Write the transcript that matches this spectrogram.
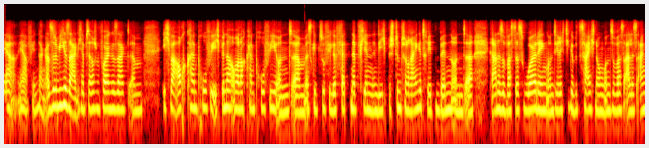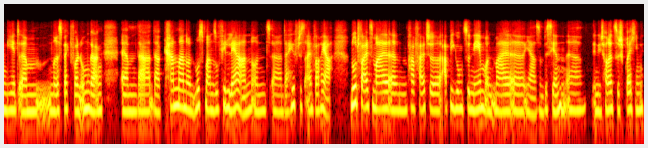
Ja, ja, vielen Dank. Also wie gesagt, ich habe es ja auch schon vorher gesagt, ähm, ich war auch kein Profi, ich bin auch immer noch kein Profi und ähm, es gibt so viele Fettnäpfchen, in die ich bestimmt schon reingetreten bin und äh, gerade so was das Wording und die richtige Bezeichnung und sowas alles angeht, ähm, einen respektvollen Umgang, ähm, da, da kann man und muss man so viel lernen und äh, da hilft es einfach, ja, notfalls mal äh, ein paar falsche Abbiegungen zu nehmen und mal äh, ja so ein bisschen äh, in die Tonne zu sprechen,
